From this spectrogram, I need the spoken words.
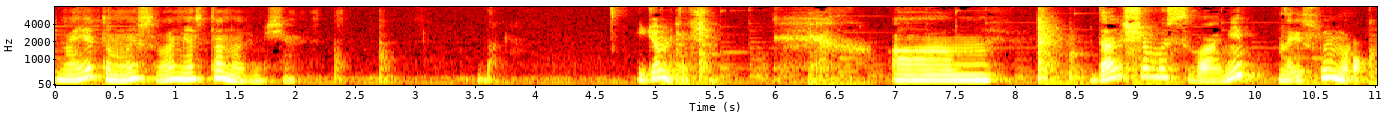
на этом мы с вами остановимся. Да. Идем дальше. Дальше мы с вами нарисуем рог.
